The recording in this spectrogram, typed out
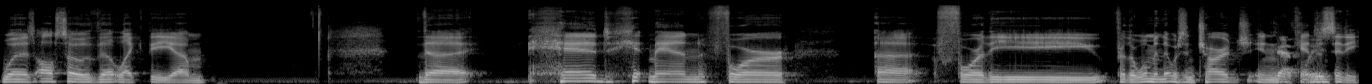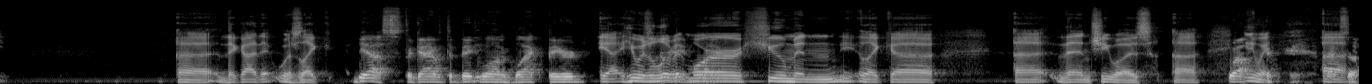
was also the like the um, the head hitman for uh, for the for the woman that was in charge in Kathleen. Kansas City. Uh, the guy that was like Yes, the guy with the big long black beard. yeah, he was a little bit more human, like uh, uh, than she was. Uh, Well, anyway, that's a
